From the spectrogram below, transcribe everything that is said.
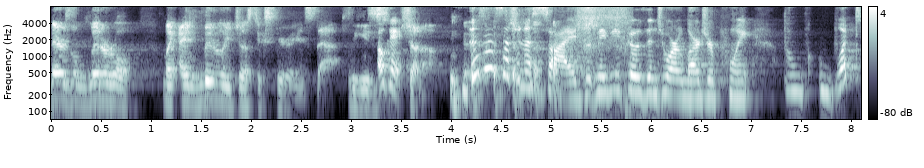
there's a literal like I literally just experienced that. Please Okay. shut up. this is such an aside, but maybe it goes into our larger point. But what do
